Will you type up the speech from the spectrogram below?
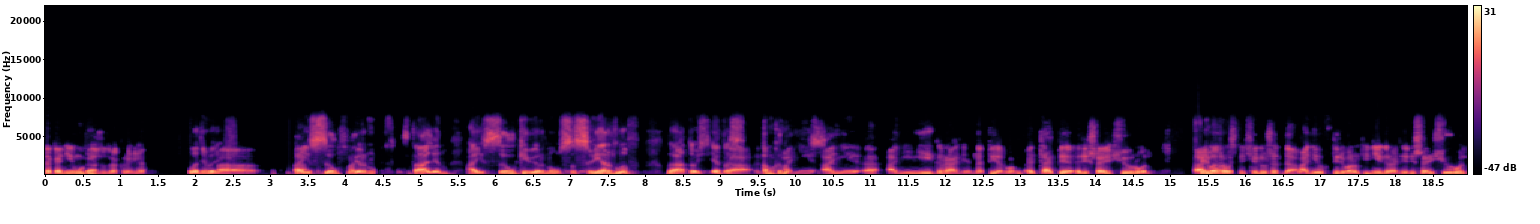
так они ему визу закрыли. Владимир Владимирович, а, а да, из ссылки вот, вернулся Сталин, а из ссылки вернулся Свердлов, Да, то есть это да, они, они, э, они не играли на первом этапе решающую роль. Они выскочили уже, да, они в перевороте не играли решающую роль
